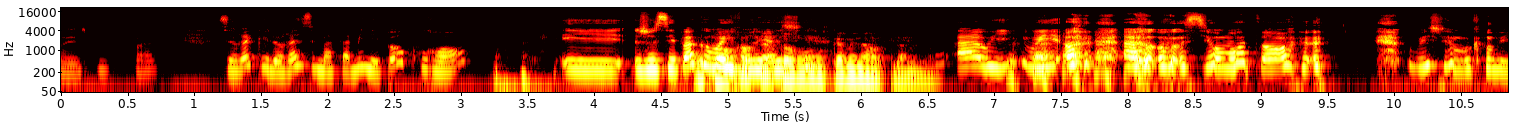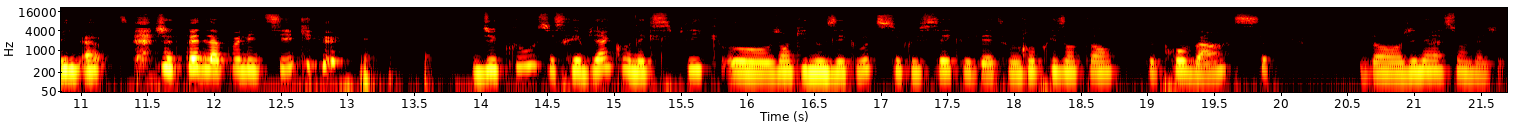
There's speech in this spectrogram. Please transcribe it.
Honnêtement, C'est vrai que le reste de ma famille n'est pas au courant. Et je sais pas comment ils vont réagir. Ah oui, oui, si on m'entend. oui, je fais mon coming out. Je fais de la politique. du coup, ce serait bien qu'on explique aux gens qui nous écoutent ce que c'est que d'être représentant de province dans Génération Engagée.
